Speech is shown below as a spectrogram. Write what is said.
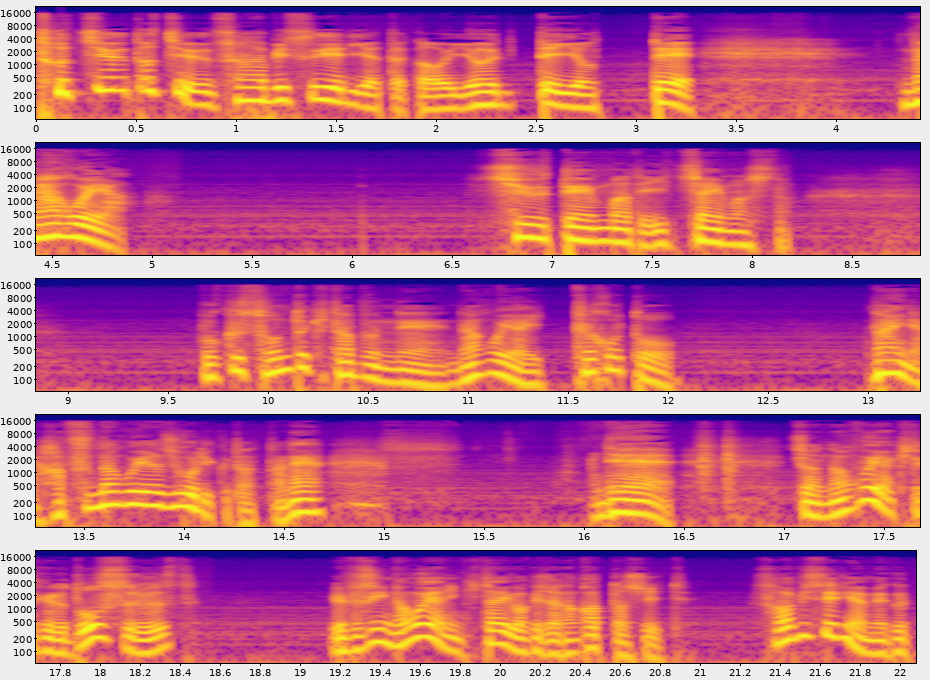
途中途中サービスエリアとかを寄って寄って、名古屋。終点まで行っちゃいました。僕、その時多分ね、名古屋行ったことないね。初名古屋上陸だったね。で、じゃあ名古屋来たけどどうする？いや別に名古屋に来たいわけじゃなかったし、って。サービスエリア巡っ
